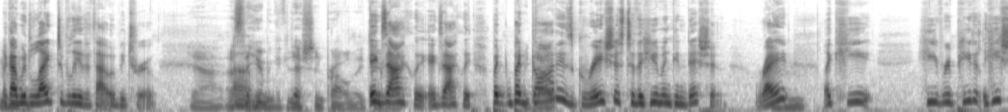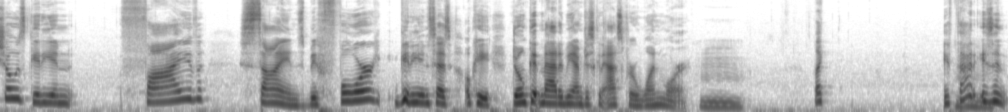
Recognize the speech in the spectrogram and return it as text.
Like, I would like to believe that that would be true. yeah. That's the human condition, probably. Too, right? Um, Exactly, exactly. But but We God is gracious to the human condition, right? Mm-hmm. Like he he repeatedly he shows Gideon five signs before Gideon says, "Okay, don't get mad at me. I'm just going to ask for one more." Hmm. Like if that Mm-hmm. not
